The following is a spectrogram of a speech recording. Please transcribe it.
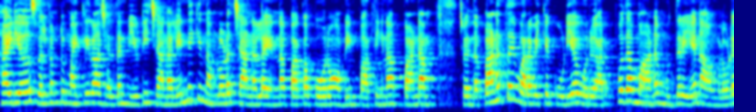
ஹாய் டியர்ஸ் வெல்கம் டு மைக்லிராஜ் ஹெல்த் அண்ட் பியூட்டி சேனல் இன்றைக்கி நம்மளோட சேனலில் என்ன பார்க்க போகிறோம் அப்படின்னு பார்த்தீங்கன்னா பணம். ஸோ இந்த பணத்தை வர வைக்கக்கூடிய ஒரு அற்புதமான முத்திரையை நான் உங்களோட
